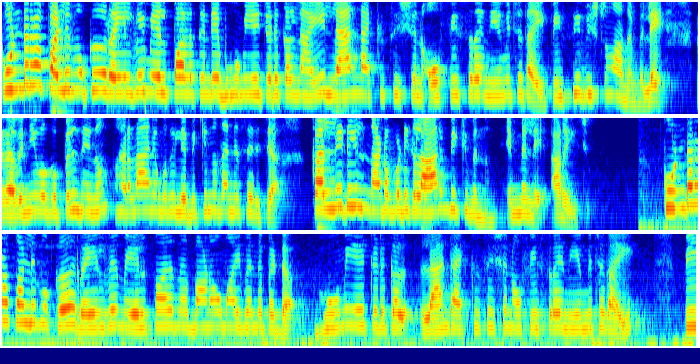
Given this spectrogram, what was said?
കുണ്ടറ പള്ളിമുക്ക് റെയിൽവേ മേൽപ്പാലത്തിന്റെ ഭൂമി ഏറ്റെടുക്കലിനായി ലാൻഡ് അക്വിസിഷൻ ഓഫീസറെ നിയമിച്ചതായി P C Vishnunath M L A. Revenue വകുപ്പിൽ നിന്നും ഭരണാനുമതി ലഭിക്കുന്നതനുസരിച്ച് കല്ലിടിയിൽ നടപടികൾ ആരംഭിക്കുമെന്നും എം എൽ എ അറിയിച്ചു. കുണ്ടറ പള്ളിമുക്ക് റെയിൽവേ മേൽപ്പാല നിർമ്മാണവുമായി ബന്ധപ്പെട്ട് ഭൂമി ഏറ്റെടുക്കൽ ലാൻഡ് അക്വിസിഷൻ ഓഫീസറെ നിയമിച്ചതായി P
